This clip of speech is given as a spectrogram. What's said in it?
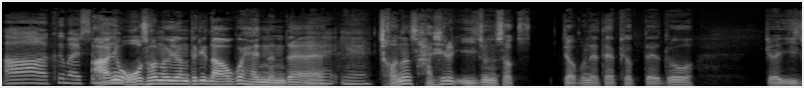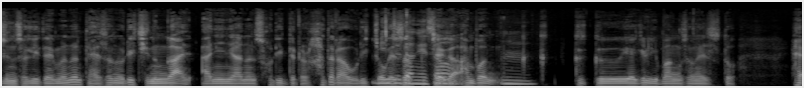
아, 그 말씀은 아니 오선 의원들이 나오고 했는데 예, 예. 저는 사실 이준석 저번에 대표 때도 저 이준석이 되면은 대선 우리 지는 거 아니- 아니냐는 소리들을 하더라 우리 쪽에서 민주당에서? 제가 한번 음. 그, 그 얘기를 이 방송에서도 해-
